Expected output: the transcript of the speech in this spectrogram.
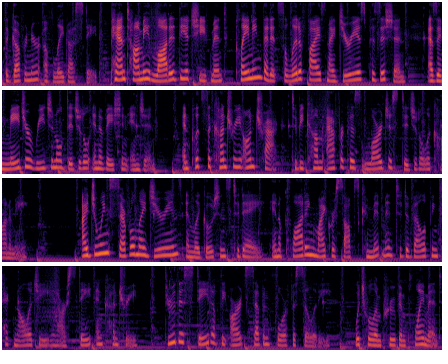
the governor of Lagos State. Pantami lauded the achievement, claiming that it solidifies Nigeria's position as a major regional digital innovation engine and puts the country on track to become Africa's largest digital economy. I joined several Nigerians and Lagosians today in applauding Microsoft's commitment to developing technology in our state and country through this state-of-the-art seven-floor facility, which will improve employment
